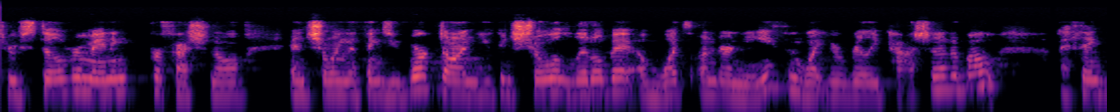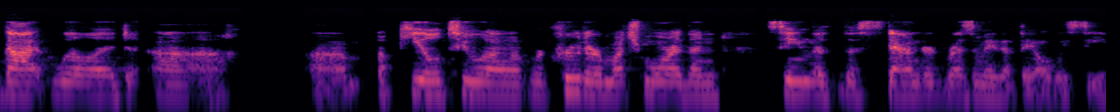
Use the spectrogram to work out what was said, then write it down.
through still remaining professional and showing the things you've worked on, you can show a little bit of what's underneath and what you're really passionate about, I think that will uh, um, appeal to a recruiter much more than seeing the, the standard resume that they always see.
